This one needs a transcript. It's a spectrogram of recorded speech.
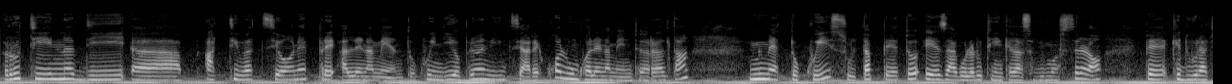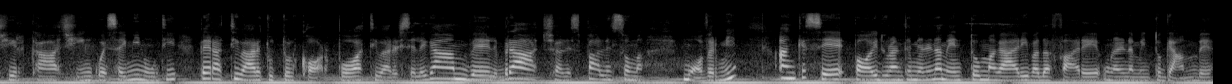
routine di eh, attivazione pre-allenamento. Quindi io prima di iniziare qualunque allenamento in realtà mi metto qui sul tappeto e eseguo la routine che adesso vi mostrerò che dura circa 5-6 minuti per attivare tutto il corpo, attivare sia le gambe, le braccia, le spalle, insomma muovermi, anche se poi durante il mio allenamento magari vado a fare un allenamento gambe,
